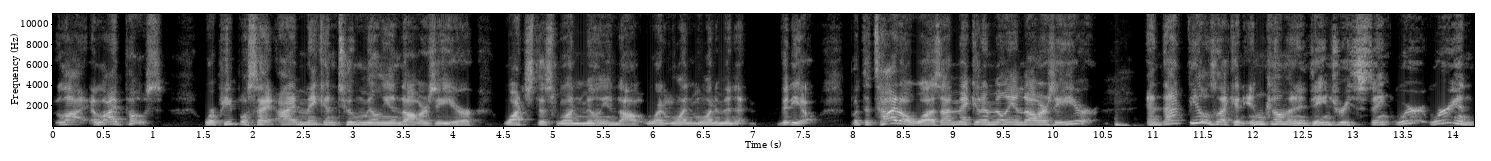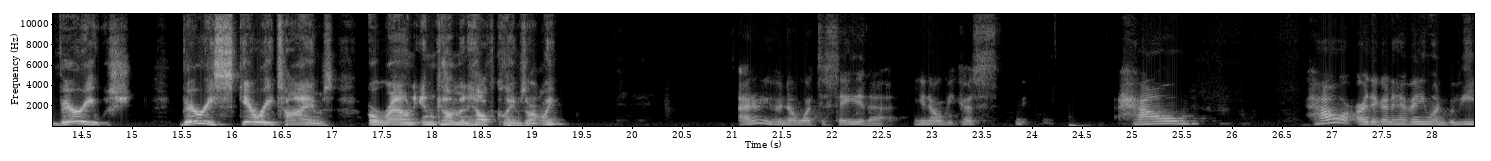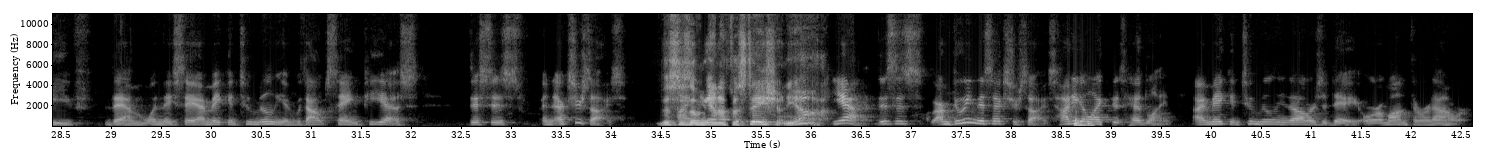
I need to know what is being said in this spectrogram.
live, live posts where people say, I'm making $2 million a year. Watch this one million dollar one one one minute video. But the title was, I'm making a million dollars a year and that feels like an income and a dangerous thing. We're we're in very very scary times around income and health claims, aren't we? I don't even know what to say to that. You know, because how how are they going to have anyone believe them when they say I'm making 2 million without saying PS this is an exercise. This is I a manifestation. Yeah. Yeah, this is I'm doing this exercise. How do you like this headline? I'm making $2 million a day or a month or an hour.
